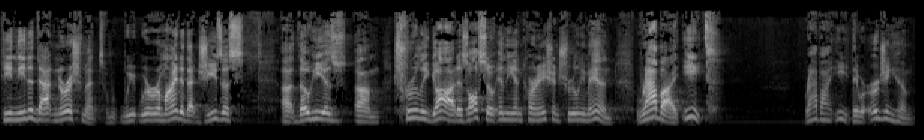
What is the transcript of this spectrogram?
He needed that nourishment. We, we're reminded that Jesus, uh, though he is um, truly God, is also in the incarnation truly man. Rabbi, eat. Rabbi, eat. They were urging him.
